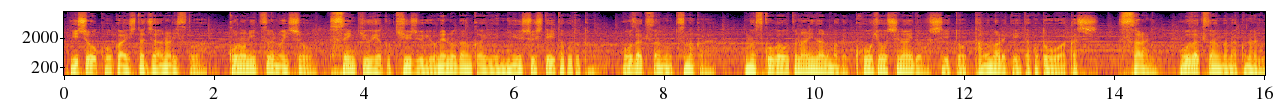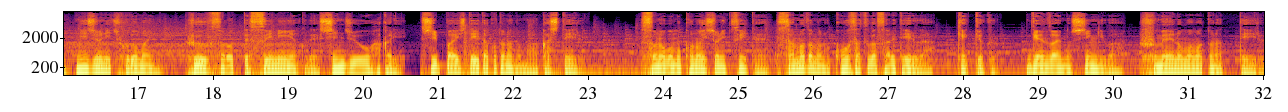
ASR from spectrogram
遺書を公開したジャーナリストは、この2通の遺書を1994年の段階で入手していたことと、大崎さんの妻から息子が大人になるまで公表しないでほしいと頼まれていたことを明かし、さらに大崎さんが亡くなる20日ほど前に夫婦揃って睡眠薬で心中を図り、失敗していたことなども明かしている。その後もこの遺書について様々な考察がされているが、結局、現在も真偽は不明のままとなっている。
